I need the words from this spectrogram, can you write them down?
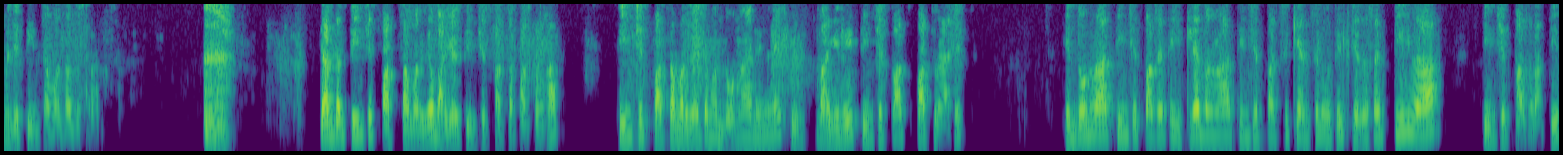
म्हणजे तीनचा वजा दुसरा. त्यानंतर तीनशे पाचचा वर्ग भागिले तीनशे पाचचा पाचवा घात तीनशे पाचचा वर्ग आहे त्यामुळे दोन वेळा लिहिलेले तीन भागिले तीनशे पाच पाच वेळा आहे. हे दोन वेळा तीनशे पाच आहे ते इथल्या दोन वेळा तीनशे पाच कॅन्सल होतील. शेजारी तीन वेळा तीनशे पाच राहतील.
